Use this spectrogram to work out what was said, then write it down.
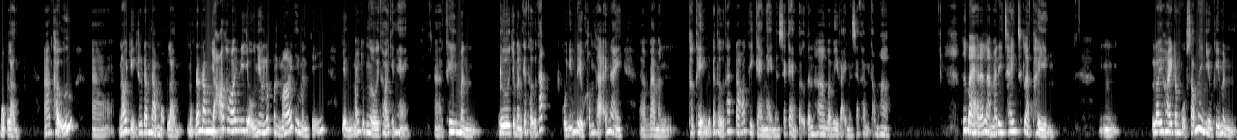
một lần. à, thử, à, nói chuyện trước đám đông một lần, một đám đông nhỏ thôi. Ví dụ như lúc mình mới thì mình chỉ chừng mấy chục người thôi chẳng hạn. À, khi mình đưa cho mình cái thử thách của những điều không thể này, à, và mình thực hiện được cái thử thách đó thì càng ngày mình sẽ càng tự tin hơn và vì vậy mình sẽ thành công hơn. Thứ ba đó là meditate, tức là thiền. Loay hoay trong cuộc sống thì nhiều khi mình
